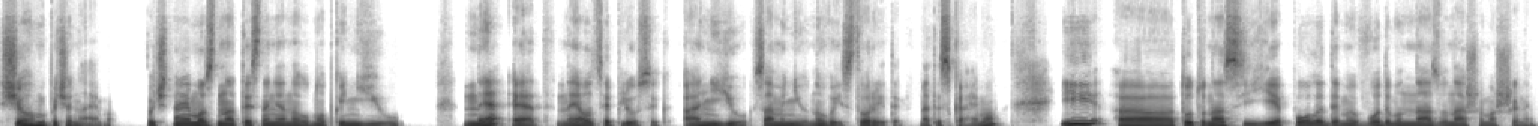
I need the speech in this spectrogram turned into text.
З чого ми починаємо? Починаємо з натиснення на кнопки New. Не add, не оцей плюсик, а new, саме new, новий створити. Натискаємо. І а, тут у нас є поле, де ми вводимо назву нашої машини.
